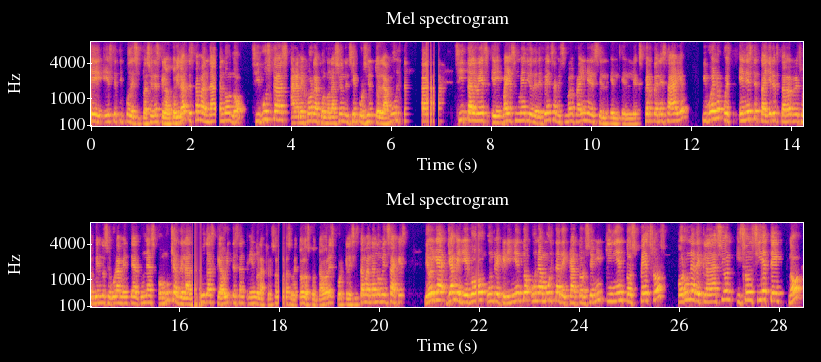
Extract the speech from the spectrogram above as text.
este tipo de situaciones que la autoridad te está mandando, ¿no? Si buscas a lo mejor la condonación del 100% de la multa, sí, tal vez eh, vayas un medio de defensa, mi estimado Efraín, eres el, el, experto en esta área, y bueno, pues en este taller estará resolviendo seguramente algunas o muchas de las dudas que ahorita están teniendo las personas, sobre todo los contadores, porque les están mandando mensajes de, oiga, ya me llegó un requerimiento, una multa de 14,500 pesos por una declaración y son siete, ¿no?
